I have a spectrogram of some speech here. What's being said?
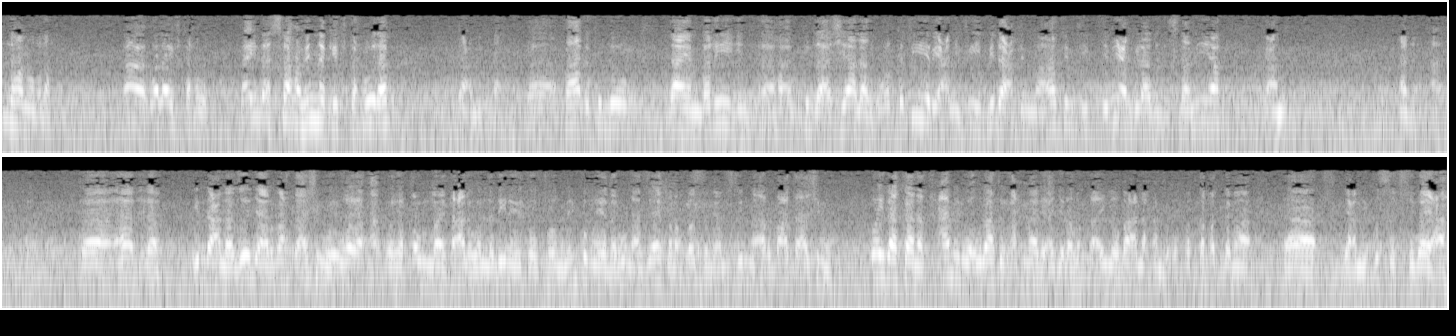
كلها مغلقة. ولا يفتحون. فإذا استحوا منك يفتحوا لك. يعني فهذا كله لا ينبغي. كل أشياء وكثير يعني في بدع في المآتم في جميع البلاد الإسلامية. يعني هذا. فهذا لا. إلا على زوج أربعة اشهر وهي قول الله تعالى والذين يتوفون منكم ويذرون ازواج تربصن بانفسهن أربعة اشهر وإذا كانت حامل وولاة الأحمال أجلهن أن يضعن حمل وقد تقدم آه يعني قصة سبيعة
